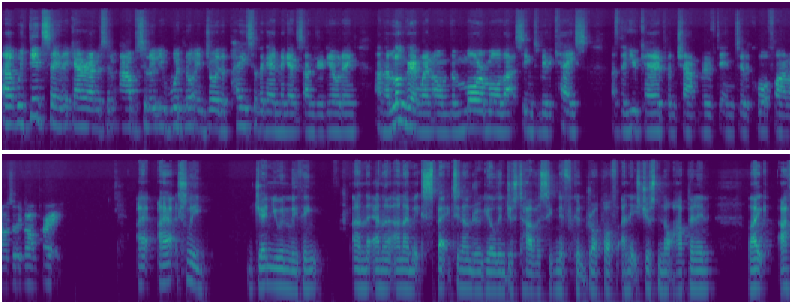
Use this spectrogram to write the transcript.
Uh, we did say that Gary Anderson absolutely would not enjoy the pace of the game against Andrew Gilding, and the longer it went on, the more and more that seemed to be the case as the UK Open champ moved into the quarterfinals of the Grand Prix. I, I actually genuinely think, and, and and I'm expecting Andrew Gilding just to have a significant drop off, and it's just not happening. Like I,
